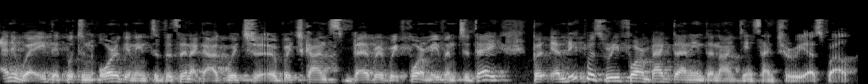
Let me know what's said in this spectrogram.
anyway, they put an organ into the synagogue, which uh, which counts very reform even today. But and it was reformed back then in the 19th century as well.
